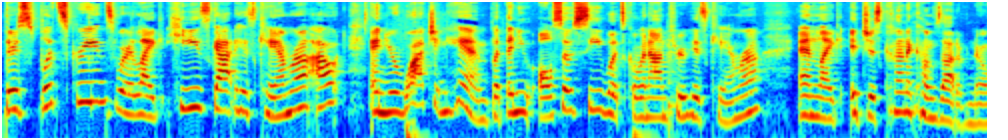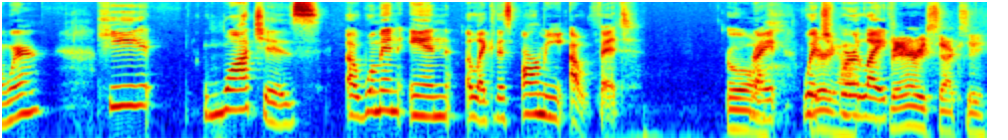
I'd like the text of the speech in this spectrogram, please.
There's split screens where like he's got his camera out and you're watching him, but then you also see what's going on through his camera and like it just kind of comes out of nowhere. He watches a woman in like this army outfit Oh, Right, which were, hot. like- very sexy.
